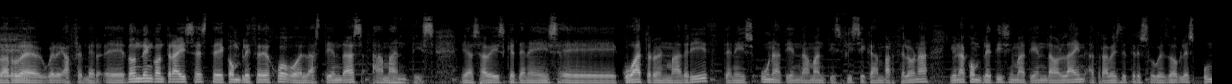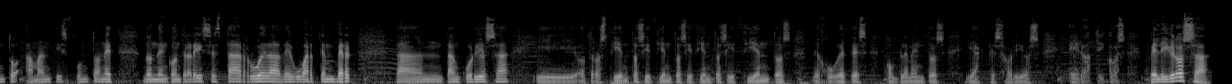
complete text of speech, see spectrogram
la, rueda de. Eh, ¿Dónde encontráis este cómplice de juego? En las tiendas Amantis. Ya sabéis que tenéis eh, cuatro en Madrid, tenéis una tienda Amantis física en Barcelona y una completísima tienda online a través de www.amantis.net, donde encontraréis esta rueda de Wartenberg tan, tan curiosa y otros cientos y cientos y cientos y cientos de juguetes, complementos y accesorios eróticos. ¿Peligrosa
